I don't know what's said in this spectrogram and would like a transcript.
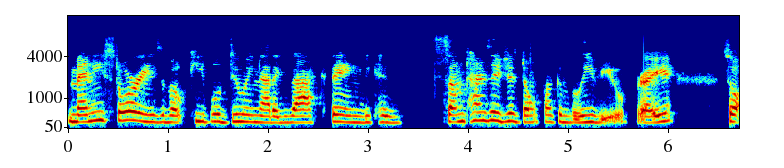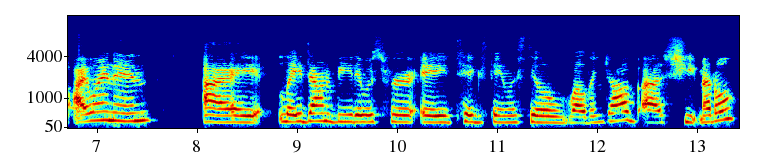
many stories about people doing that exact thing because sometimes they just don't fucking believe you, right? So I went in, I laid down a bead. It was for a TIG stainless steel welding job, uh, sheet metal.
